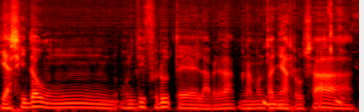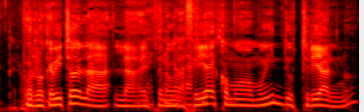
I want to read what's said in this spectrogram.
y ha sido un, un disfrute, la verdad, una montaña rusa. pero- Por lo que he visto, la, la escenografía escenografía, es como muy industrial, ¿no?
